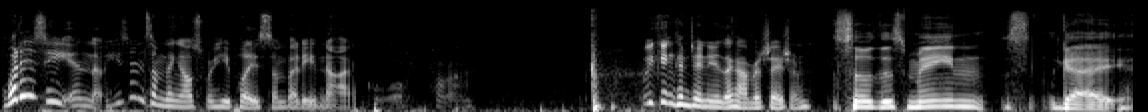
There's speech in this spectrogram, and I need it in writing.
What is he in though? He's in something else where he plays somebody not cool. Hold on. We can continue the conversation. so this main s- guy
